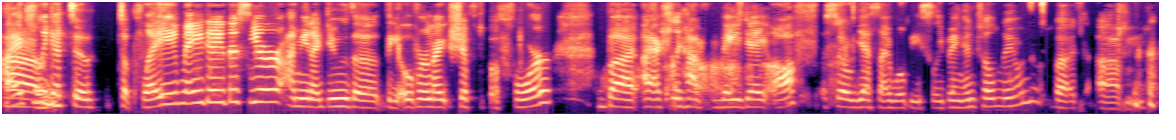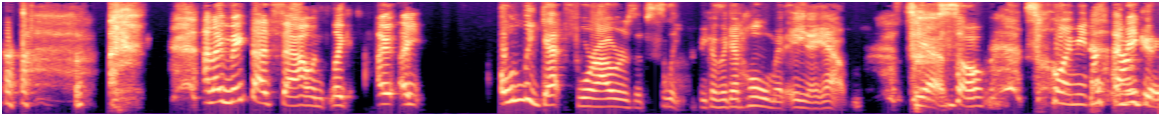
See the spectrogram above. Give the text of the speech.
I actually Um, get to to play May Day this year. I mean, I do the the overnight shift before, but I actually have May Day off. So yes, I will be sleeping until noon. But um, and I make that sound like I, I only get four hours of sleep because I get home at eight a.m. Yeah. So so I mean, I make it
